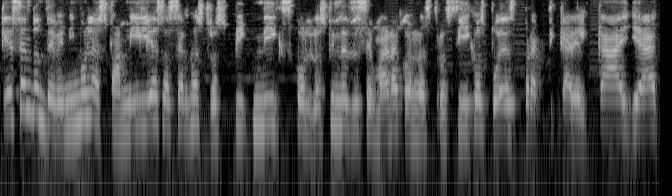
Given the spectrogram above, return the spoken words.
que es en donde venimos las familias a hacer nuestros picnics con los fines de semana con nuestros hijos. Puedes practicar el kayak,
